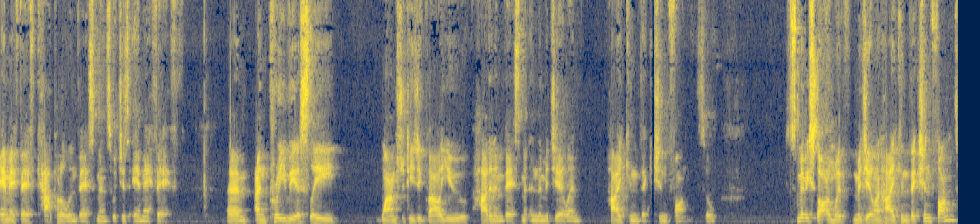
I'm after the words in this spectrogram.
MFF Capital Investments, which is MFF. Um, and previously, WAM Strategic Value had an investment in the Magellan High Conviction Fund. So, maybe starting with Magellan High Conviction Fund.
